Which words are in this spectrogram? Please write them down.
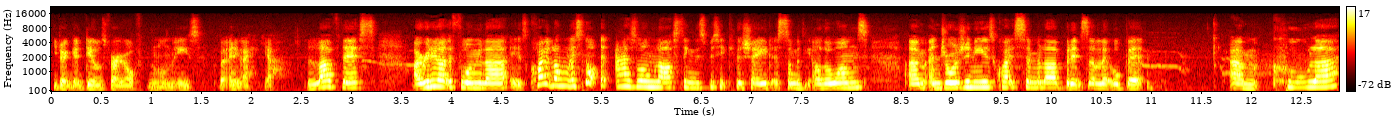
you don't get deals very often on these. But anyway, yeah, love this. I really like the formula. It's quite long. It's not as long lasting, this particular shade, as some of the other ones. Um, Androgyny is quite similar, but it's a little bit um, cooler.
